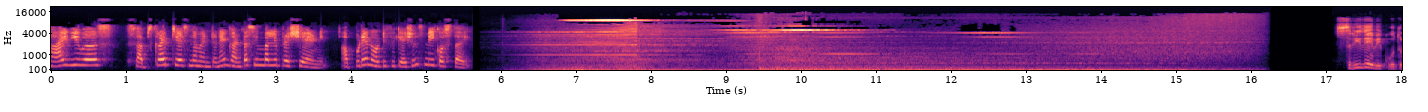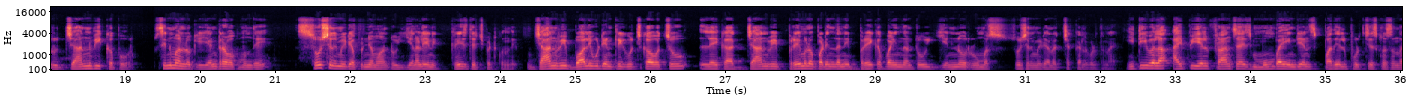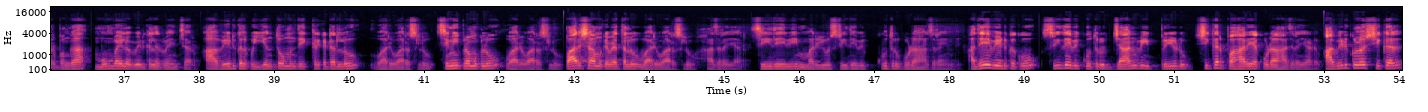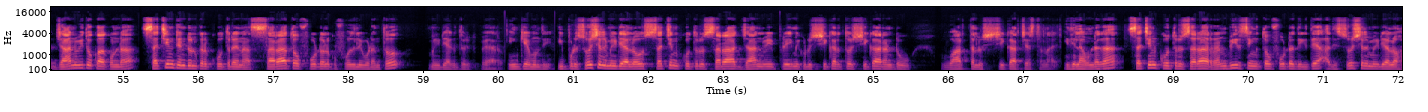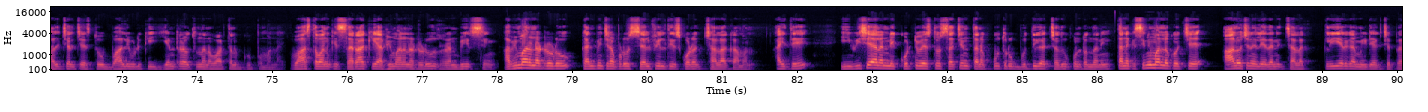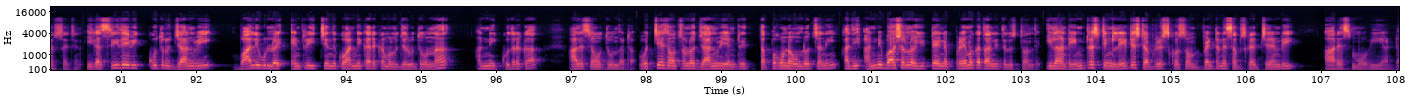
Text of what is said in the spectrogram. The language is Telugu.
హాయ్ వ్యూవర్స్ సబ్స్క్రైబ్ చేసిన వెంటనే గంట సింబల్ని ప్రెస్ చేయండి. అప్పుడే నోటిఫికేషన్స్ మీకు వస్తాయి శ్రీదేవి కూతురు జాన్వీ కపూర్ సినిమాల్లోకి ఎంటర్ అవ్వకముందే సోషల్ మీడియా పుణ్యం అంటూ ఎనలేని క్రేజ్ తెచ్చిపెట్టుకుంది. జాన్వి బాలీవుడ్ ఎంట్రీ గురించి కావచ్చు లేక జాన్వీ ప్రేమలో పడిందని బ్రేకప్ అయిందంటూ ఎన్నో రూమర్స్ సోషల్ మీడియాలో చక్కర్లు కొడుతున్నాయి. ఇటీవల ఐపీఎల్ ఫ్రాంచైజ్ ముంబై ఇండియన్స్ పదేళ్ళు పూర్తి చేసుకున్న సందర్భంగా ముంబైలో వేడుకలు నిర్వహించారు. ఆ వేడుకలకు ఎంతో మంది క్రికెటర్లు వారి వారసులు సినీ ప్రముఖులు వారి వారసులు పారిశ్రామికవేత్తలు వారి వారసులు హాజరయ్యారు. శ్రీదేవి మరియు శ్రీదేవి కూతురు కూడా హాజరైంది. అదే వేడుకకు శ్రీదేవి కూతురు జాన్వీ ప్రియుడు శిఖర్ పహారియా కూడా హాజరయ్యాడు. ఆ వేడుకలో శిఖర్ జాన్వీతో కాకుండా సచిన్ టెండూల్కర్ కూతురైన సరాతో ఫోటోలకు ఫోజులు ఇవ్వడంతో మీడియాకు దొరికిపోయారు. ఇంకేముంది? ఇప్పుడు సోషల్ మీడియాలో సచిన్ కూతురు సరా జాన్వీ ప్రేమికుడు శిఖర్తో షికార్ అంటూ వార్తలు షికార్ చేస్తున్నాయి. ఇదిలా ఉండగా సచిన్ కూతురు సరా రణ్బీర్ సింగ్తో ఫోటో దిగితే అది సోషల్ మీడియాలో హల్చల్ చేస్తూ బాలీవుడ్కి ఎంటర్ అవుతుందన్న వార్తలు గుప్పమన్నాయి. వాస్తవానికి సరాకి అభిమాన నటుడు రణ్బీర్ సింగ్. అభిమాన నటుడు కనిపించినప్పుడు సెల్ఫీలు తీసుకోవడం చాలా కామన్. అయితే ఈ విషయాలన్నీ కొట్టివేస్తూ సచిన్ తన కూతురు బుద్ధిగా చదువుకుంటుందని తనకి సినిమాల్లోకి వచ్చే ఆలోచన లేదని చాలా క్లియర్గా మీడియాకు చెప్పారు సచిన్. ఇక శ్రీదేవి కూతురు జాన్వి బాలీవుడ్లో ఎంట్రీ ఇచ్చేందుకు అన్ని కార్యక్రమాలు జరుగుతూ ఉన్నా అన్నీ కుదరక ఆలస్యం అవుతుందట. వచ్చే సంవత్సరంలో జాన్వి ఎంట్రీ తప్పకుండా ఉండొచ్చని అది అన్ని భాషల్లో హిట్ అయిన ప్రేమకథ అని తెలుస్తోంది. ఇలాంటి ఇంట్రెస్టింగ్ లేటెస్ట్ అప్డేట్స్ కోసం వెంటనే సబ్స్క్రైబ్ చేయండి. RS movie Adda.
